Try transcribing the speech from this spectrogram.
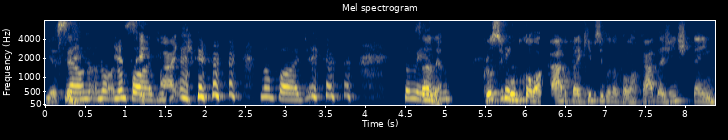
Ia ser, não, não, não pode. não pode. Isso mesmo. Sandra, para o segundo Sim. colocado, para a equipe segunda colocada, a gente tem,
